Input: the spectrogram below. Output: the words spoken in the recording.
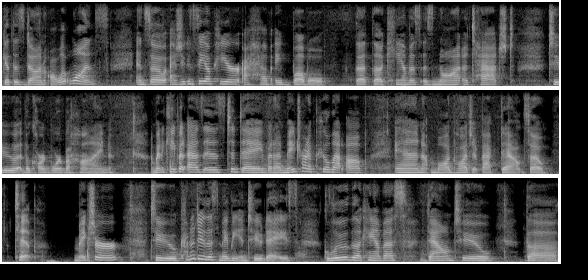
get this done all at once. And so as you can see up here, I have a bubble that the canvas is not attached to the cardboard behind. I'm going to keep it as is today, but I may try to peel that up and Mod Podge it back down. So tip, Make sure to kind of do this maybe in two days. Glue the canvas down to the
